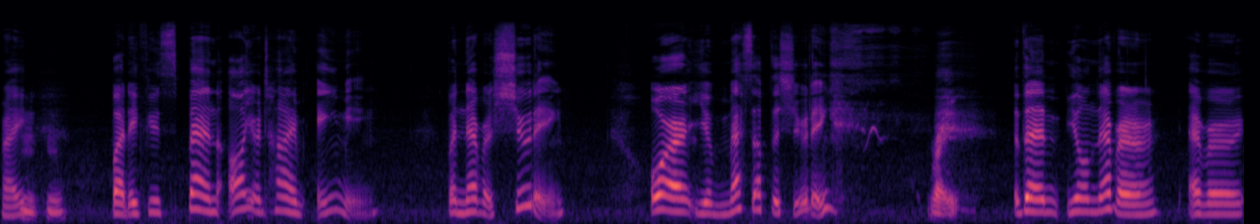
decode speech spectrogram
right? hmm But if you spend all your time aiming, but never shooting, or you mess up the shooting, Right. then you'll never ever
